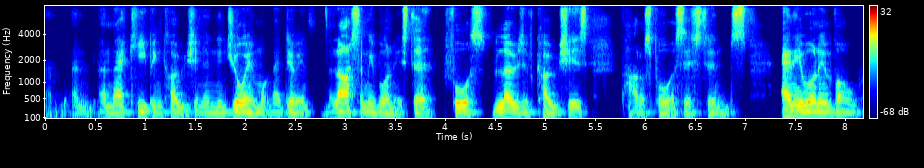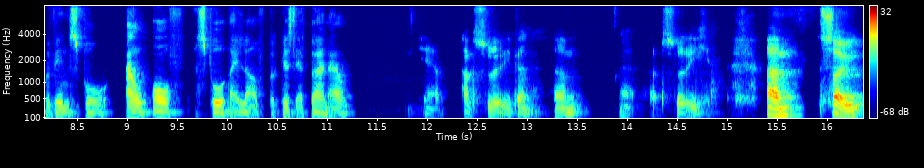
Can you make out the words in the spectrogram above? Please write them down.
Um, and, and they're keeping coaching and enjoying what they're doing. The last thing we want is to force loads of coaches, paddle sport assistants, anyone involved within sport out of a sport they love because they've burnt out yeah, absolutely, Ben. Um, yeah, absolutely. Um, so,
